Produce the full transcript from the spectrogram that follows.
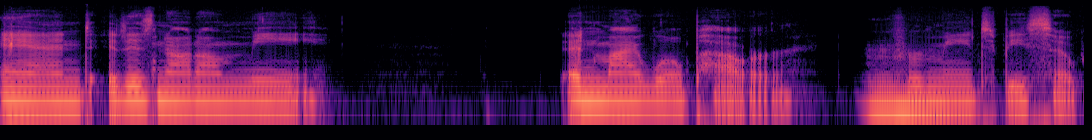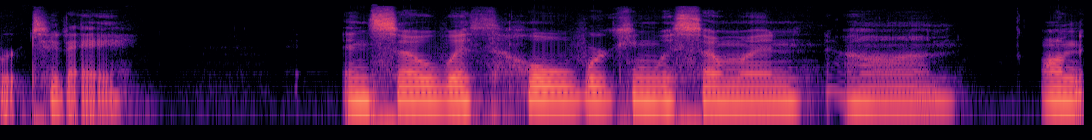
and it is not on me and my willpower for me to be sober today. And so, with whole working with someone um, on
